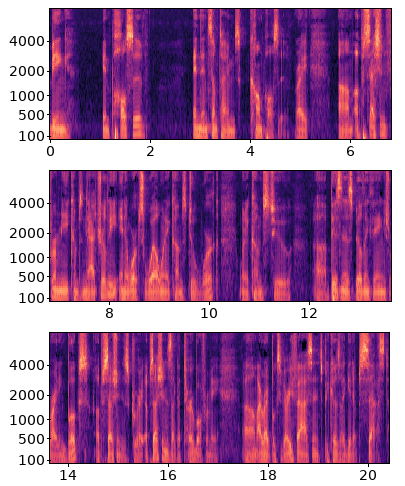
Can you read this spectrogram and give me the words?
being impulsive and then sometimes compulsive, right? Um, obsession for me comes naturally and it works well when it comes to work, when it comes to uh, business, building things, writing books. Obsession is great. Obsession is like a turbo for me. Um, I write books very fast and it's because I get obsessed.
